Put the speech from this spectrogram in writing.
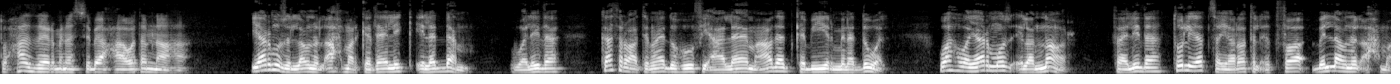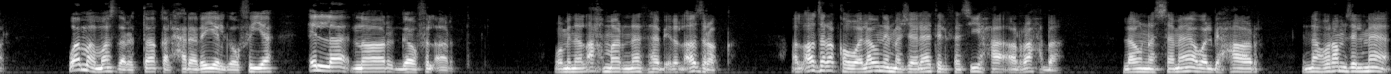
تحذر من السباحة وتمنعها. يرمز اللون الأحمر كذلك إلى الدم ولذا كثر اعتماده في أعلام عدد كبير من الدول وهو يرمز إلى النار فلذا طليت سيارات الإطفاء باللون الأحمر وما مصدر الطاقة الحرارية الجوفية إلا نار جوف الأرض. ومن الأحمر نذهب إلى الأزرق. الأزرق هو لون المجالات الفسيحة الرحبة. لون السماء والبحار إنه رمز الماء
